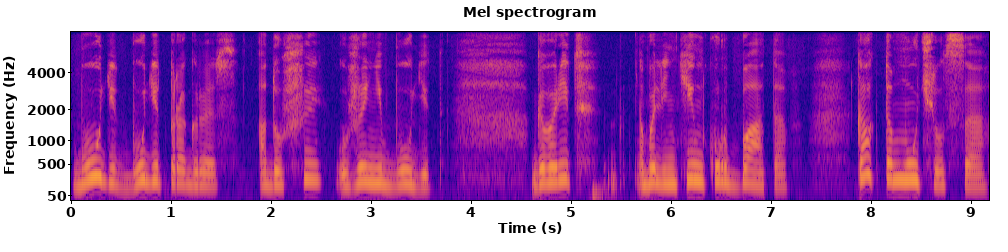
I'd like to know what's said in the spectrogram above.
Будет, будет прогресс, а души уже не будет. Говорит Валентин Курбатов. Как-то мучился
